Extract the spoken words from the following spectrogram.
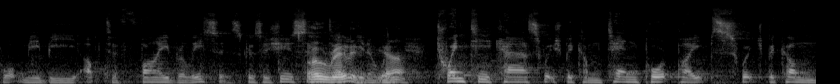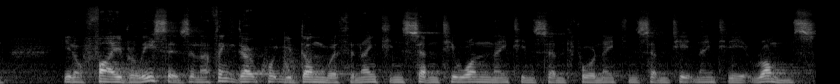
what may be up to five releases. Because as you said, Oh, really? you know, Yeah. with 20 casks, which become 10 port pipes, which become, you know, five releases. And I think, Dirk, what you've done with the 1971, 1974, 1978, 98 rums,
